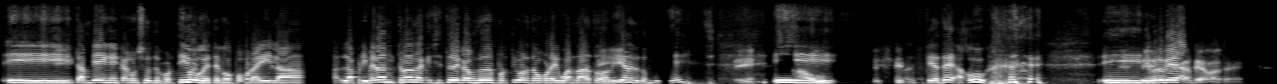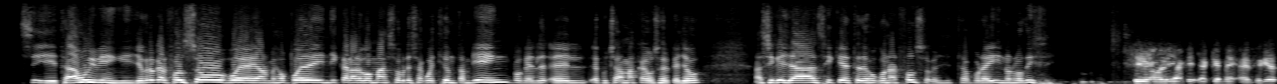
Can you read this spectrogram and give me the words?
Y también en Carlos Deportivo, que tengo por ahí la, la primera entrada que hiciste de Carlos Deportivo, la tengo por ahí guardada todavía en el 2010. Y, Fíjate, aú. y yo creo que. Sí, estaba muy bien. Y yo creo que Alfonso, pues a lo mejor puede indicar algo más sobre esa cuestión también, porque él, escuchaba más Carusel que yo. Así que ya sí que te dejo con Alfonso, a ver si está por ahí y nos lo dice. Sí, hombre, ya que, ya que me, enseguida,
